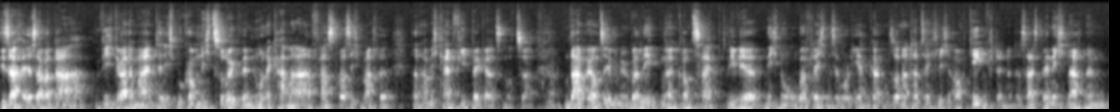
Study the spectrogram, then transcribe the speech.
Die Sache ist aber da, wie ich gerade meinte, ich bekomme nichts zurück. Wenn nur eine Kamera erfasst, was ich mache, dann habe ich kein Feedback als Nutzer. Ja. Und da haben wir uns eben überlegt, ein Konzept, wie wir nicht nur Oberflächen simulieren können, sondern tatsächlich auch Gegenstände. Das heißt, wenn ich nach einem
